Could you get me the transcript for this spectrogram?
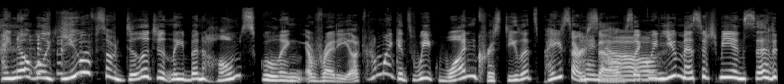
I know. Well, you have so diligently been homeschooling already. Like, I'm like, it's week one, Christy. Let's pace ourselves. Like, when you messaged me and said,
